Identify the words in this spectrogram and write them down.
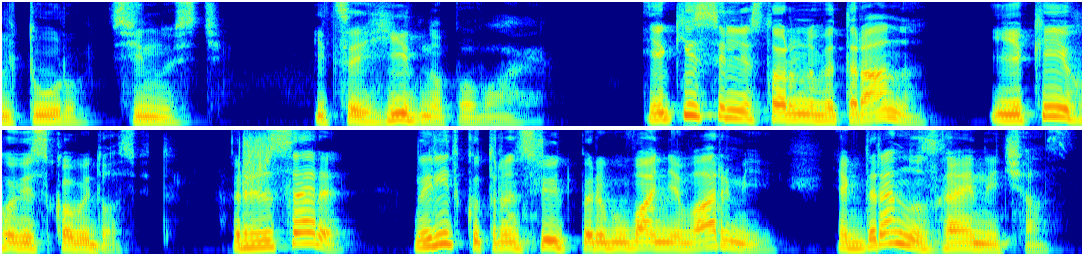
культуру, цінності. І це гідно поваги. Які сильні сторони ветерана і який його військовий досвід? Режисери нерідко транслюють перебування в армії як даремно згаяний час,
